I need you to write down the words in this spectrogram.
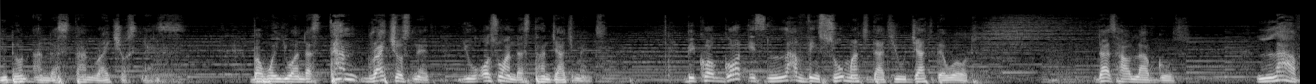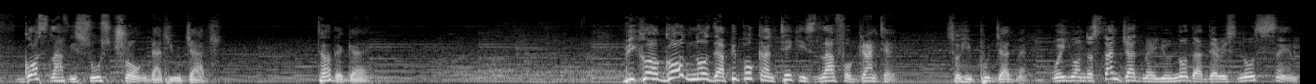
You don't understand righteousness. But when you understand righteousness, you also understand judgment. Because God is loving so much that you judge the world. That's how love goes. Love, God's love is so strong that you judge. Tell the guy. Because God knows that people can take his love for granted. So he put judgment. When you understand judgment, you know that there is no sin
